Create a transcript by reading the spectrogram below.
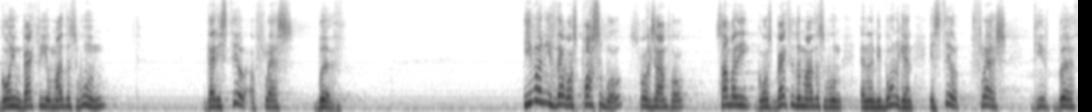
going back to your mother's womb that is still a flesh birth. Even if that was possible, for example, somebody goes back to the mother's womb and then be born again, it's still flesh give birth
